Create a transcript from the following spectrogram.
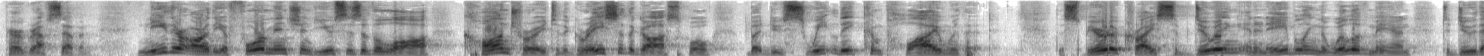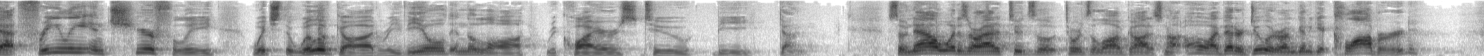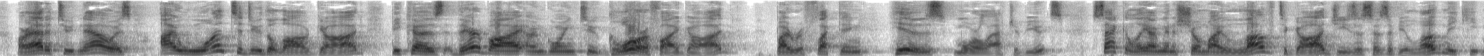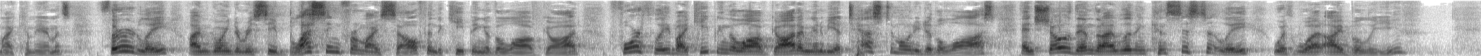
Paragraph 7. Neither are the aforementioned uses of the law contrary to the grace of the gospel, but do sweetly comply with it. The Spirit of Christ subduing and enabling the will of man to do that freely and cheerfully which the will of God revealed in the law requires to be done. So now, what is our attitude towards the law of God? It's not, oh, I better do it or I'm going to get clobbered. Our attitude now is, I want to do the law of God because thereby I'm going to glorify God by reflecting His moral attributes. Secondly, I'm going to show my love to God. Jesus says, if you love me, keep my commandments. Thirdly, I'm going to receive blessing for myself in the keeping of the law of God. Fourthly, by keeping the law of God, I'm going to be a testimony to the lost and show them that I'm living consistently with what I believe.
